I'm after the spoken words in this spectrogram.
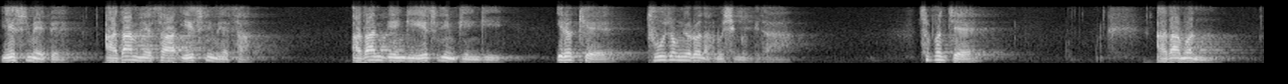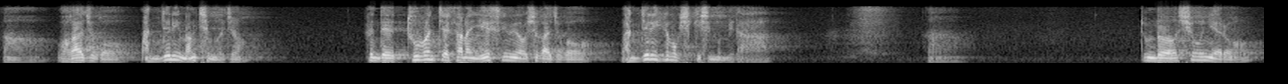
예수님의 배, 아담 회사, 예수님 회사, 아담 비행기, 예수님 비행기 이렇게 두 종류로 나누신 겁니다. 첫 번째, 아담은 어, 와가지고 완전히 망친 거죠. 근데 두 번째 사람 예수님이 오셔가지고 완전히 회복시키신 겁니다. 어, 좀더 쉬운 예로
